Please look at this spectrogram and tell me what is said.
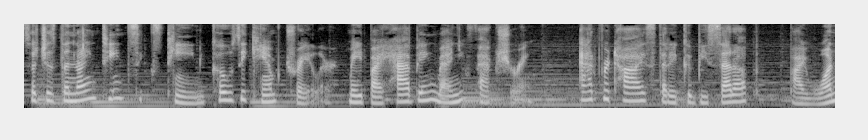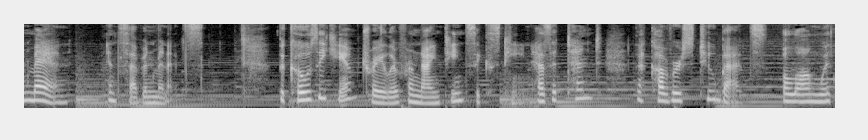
such as the 1916 Cozy Camp trailer made by Habing Manufacturing, advertised that it could be set up by one man in seven minutes. The Cozy Camp trailer from 1916 has a tent that covers two beds, along with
